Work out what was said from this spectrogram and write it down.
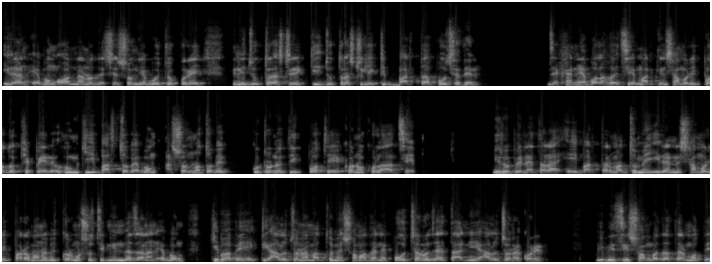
ইরান এবং অন্যান্য দেশের সঙ্গে বৈঠক করে তিনি যুক্তরাষ্ট্রের একটি, যুক্তরাষ্ট্রকে একটি বার্তা পৌঁছে দেন। যেখানে বলা হয়েছে মার্কিন সামরিক পদক্ষেপের হুমকি বাস্তব এবং আসন্ন, তবে কূটনৈতিক পথে এখনও খোলা আছে। ইউরোপীয় নেতারা এই বার্তার মাধ্যমে ইরানের সামরিক পারমাণবিক কর্মসূচির নিন্দা জানান এবং কীভাবে একটি আলোচনার মাধ্যমে সমাধানে পৌঁছানো যায় তা নিয়ে আলোচনা করেন। বিবিসির সংবাদদাতার মতে,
